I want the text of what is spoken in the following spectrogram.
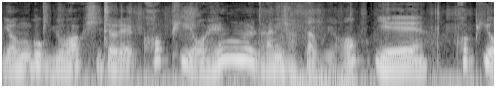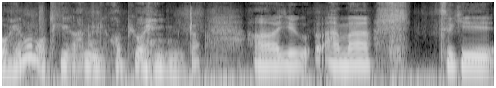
영국 유학 시절에 커피 여행을 다니셨다고요? 예. 커피 여행은 어떻게 가는 게 커피 여행입니까? 아, 이거 아마 저기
